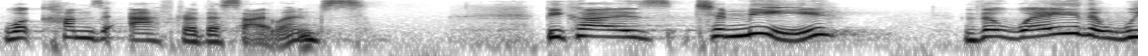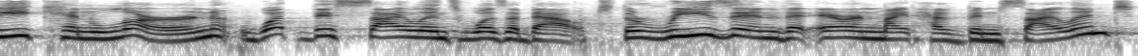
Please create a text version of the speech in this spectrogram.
what comes after the silence. Because to me, the way that we can learn what this silence was about, the reason that Aaron might have been silent,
